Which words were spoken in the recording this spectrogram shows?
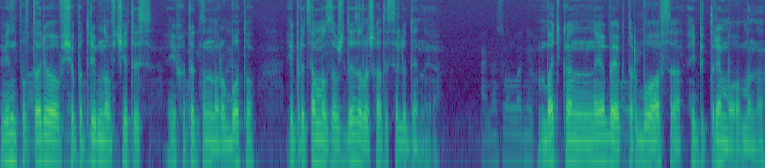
Він повторював, що потрібно вчитись і ходити на роботу, і при цьому завжди залишатися людиною. Батько неабияк турбувався і підтримував мене.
